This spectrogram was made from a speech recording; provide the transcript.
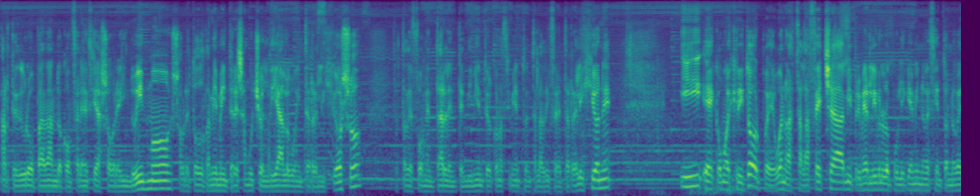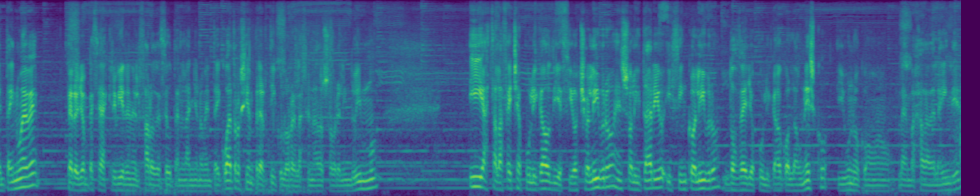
parte de Europa dando conferencias sobre hinduismo, sobre todo también me interesa mucho el diálogo interreligioso, trata de fomentar el entendimiento y el conocimiento entre las diferentes religiones. Y eh, como escritor, pues bueno, hasta la fecha mi primer libro lo publiqué en 1999, pero yo empecé a escribir en el Faro de Ceuta en el año 94, siempre artículos relacionados sobre el hinduismo. Y hasta la fecha he publicado 18 libros en solitario y 5 libros, dos de ellos publicados con la UNESCO y uno con la Embajada de la India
